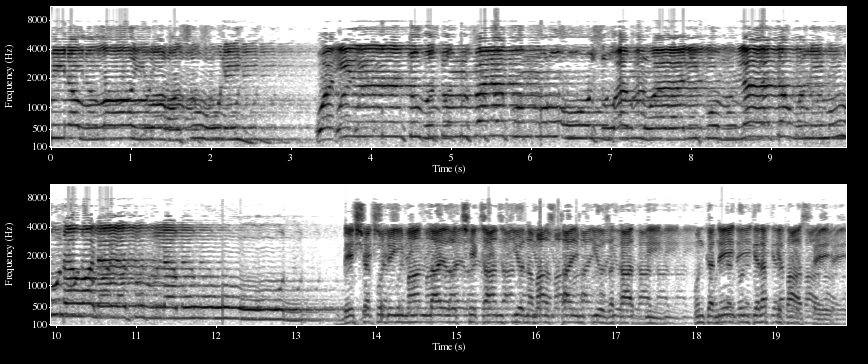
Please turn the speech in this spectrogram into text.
من الله ورسوله. وإن تبتم فلكم رؤوس أموالكم لا تظلمون ولا تظلمون. بے شک وہ جو ایمان لائے اور اچھے کام کی اور نماز قائم کی اور زکات دی، ان کا نیک ان کے رب کے پاس ہے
